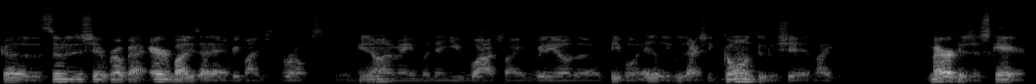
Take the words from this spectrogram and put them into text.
Because as soon as this shit broke out, everybody's at everybody's throats. You know what I mean? But then you watch like videos of people in Italy who's actually going through the shit. Like America's just scared.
